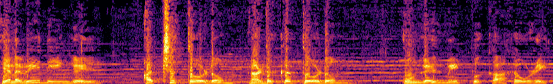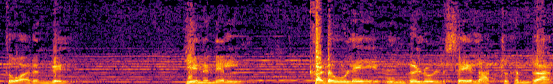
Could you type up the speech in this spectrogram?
எனவே நீங்கள் அச்சத்தோடும் நடுக்கத்தோடும் உங்கள் மீட்புக்காக உழைத்து வாருங்கள். ஏனெனில் கடவுளே உங்களுள் செயலாற்றுகின்றார்.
